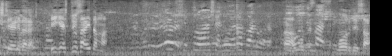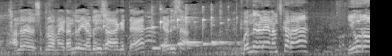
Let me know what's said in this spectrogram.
ಇಷ್ಟೇ ಹೇಳಿದಾರೆ. ಈಗ ಎಷ್ಟು ದಿವಸ ಆಯ್ತಮ್ಮ? ಶುಕ್ರವಾರ ಶನಿವಾರ ಭಾನುವಾರ. ಮೂರ್ ದಿವಸ ಅಂದ್ರೆ ಶುಕ್ರವಾರ ನೈಟ್ ಅಂದ್ರೆ ಎರಡು ದಿವಸ ಆಗುತ್ತೆ. ಎರಡು ದಿವಸ. ಬಂಧುಗಳೇ, ನಮಸ್ಕಾರ. ಇವರು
